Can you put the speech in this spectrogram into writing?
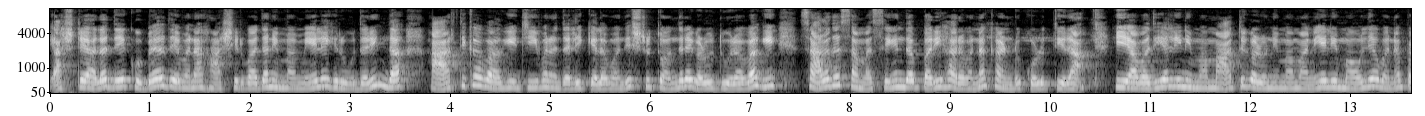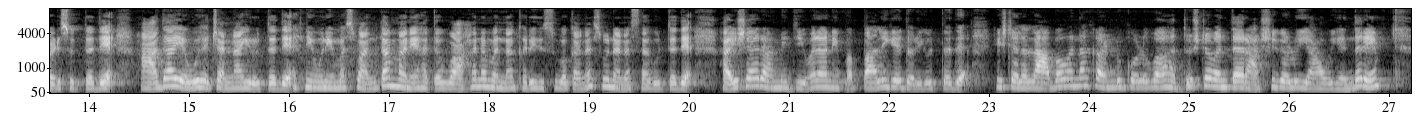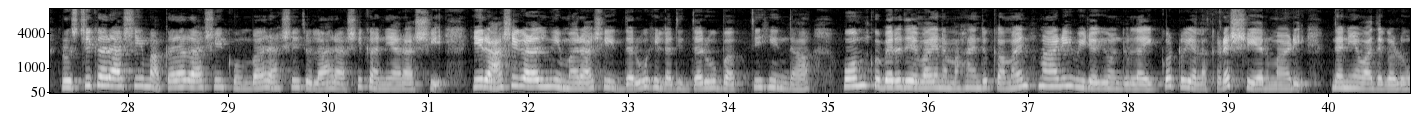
ಅಷ್ಟೇ ಅಲ್ಲದೆ ಕುಬೇರ ದೇವನ ಆಶೀರ್ವಾದ ನಿಮ್ಮ ಮೇಲೆ ಇರುವುದರಿಂದ ಆರ್ಥಿಕವಾಗಿ ಜೀವನದಲ್ಲಿ ಕೆಲವೊಂದಿಷ್ಟು ತೊಂದರೆಗಳು ದೂರವಾಗಿ ಸಾಲದ ಸಮಸ್ಯೆಯಿಂದ ಪರಿಹಾರವನ್ನು ಕಂಡುಕೊಳ್ಳುತ್ತೀರಾ? ಈ ಅವಧಿಯಲ್ಲಿ ನಿಮ್ಮ ಮಾತುಗಳು ನಿಮ್ಮ ಮನೆಯಲ್ಲಿ ಮೌಲ್ಯವನ್ನು ಪಡಿಸುತ್ತದೆ. ಆದಾಯವು ಚೆನ್ನಾಗಿರುತ್ತದೆ. ನೀವು ನಿಮ್ಮ ಸ್ವಂತ ಮನೆ ಅಥವಾ ವಾಹನವನ್ನು ಖರೀದಿಸುವ ಕನಸು ನನಸಾಗುತ್ತದೆ. ಐಷಾರಾಮಿ ಜೀವನ ನಿಮ್ಮ ಪಾಲಿಗೆ ದೊರೆಯುತ್ತದೆ. ಇಷ್ಟೆಲ್ಲ ಲಾಭವನ್ನು ಕಂಡುಕೊಳ್ಳುವ ಅದೃಷ್ಟವಂತ ರಾಶಿಗಳು ಯಾವುವು ಎಂದರೆ, ವೃಶ್ಚಿಕ ರಾಶಿ, ಮಕರ ರಾಶಿ, ಕುಂಭ ರಾಶಿ, ತುಲಾ ರಾಶಿ, ಕನ್ಯಾ ರಾಶಿ. ಈ ರಾಶಿಗಳಲ್ಲಿ ನಿಮ್ಮ ರಾಶಿ ಇದ್ದರೂ ಇಲ್ಲದಿದ್ದರೂ ಭಕ್ತಿಯಿಂದ ಓಂ ಕುಬೇರ ದೇವಾಯ ನಮಃ ಎಂದು ಕಮೆಂಟ್ ಮಾಡಿ, ವಿಡಿಯೋಗೆ ಒಂದು ಲೈಕ್ ಕೊಟ್ಟು ಎಲ್ಲ ಕಡೆ ಶೇರ್ ಮಾಡಿ. ಧನ್ಯವಾದಗಳು.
